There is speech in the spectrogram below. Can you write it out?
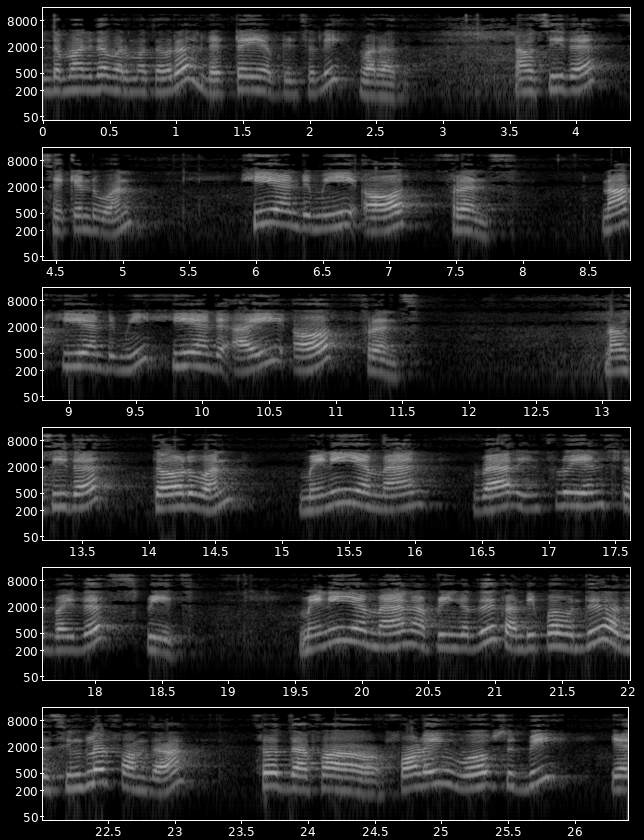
இந்த மாதிரி தான் வருமே தவிர let I அப்படின்னு சொல்லி வராது. Now see the second one. He and me are friends. Not he and me, he and I are friends. Now see the third one. Many a man were influenced by the speech. Many a man அப்படிங்கிறது கண்டிப்பா வந்து அது சிங்குலர் ஃபார்ம் தான் ஸோ த ஃபாலோயிங் வேர்ப் சுட் பி ஏ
